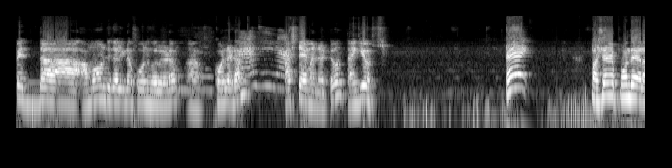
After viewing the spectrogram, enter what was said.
పెద్ద అమౌంట్ కలిగిన ఫోన్ ఆ, కొనడం ఫస్ట్ టైం అన్నట్టు. థ్యాంక్ యూ ఏయ్! ఫస్ట్ టైం ఫోన్ చేయాలి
